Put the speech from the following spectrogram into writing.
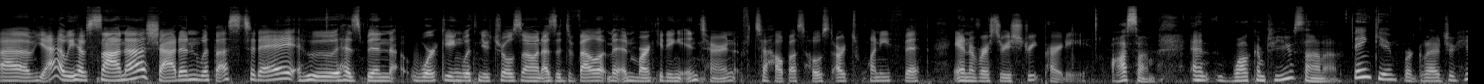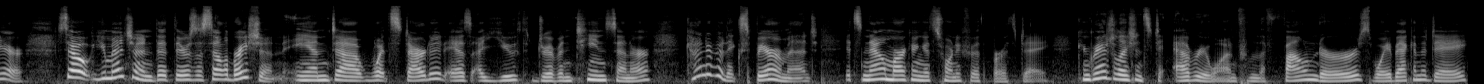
Uh, yeah, we have Sana Schaden with us today, who has been working with Neutral Zone as a development and marketing intern to help us host our 25th anniversary street party. Awesome. And welcome to you, Sana. Thank you. We're glad you're here. So, you mentioned that there's a celebration, and uh, what started as a youth driven teen center, kind of an experiment, it's now marking its 25th birthday. Congratulations to everyone from the founders way back in the day,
